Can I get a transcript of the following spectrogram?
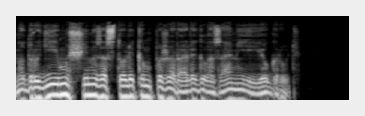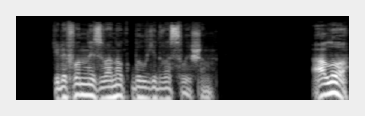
но другие мужчины за столиком пожирали глазами ее грудь. Телефонный звонок был едва слышен. «Алло!»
